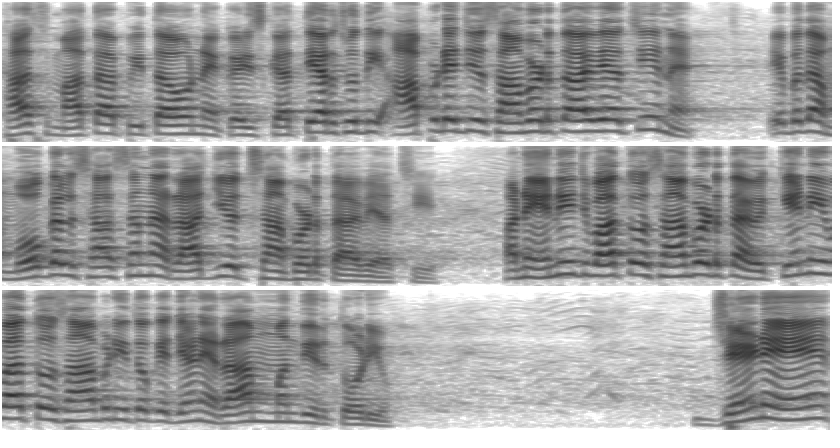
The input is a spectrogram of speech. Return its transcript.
ખાસ માતા પિતાઓને કહીશ કે અત્યાર સુધી આપણે જે સાંભળતા આવ્યા છીએ ને, એ બધા મોગલ શાસનના રાજ્યો જ સાંભળતા આવ્યા છીએ. અને એની જ વાતો સાંભળતા આવે કેની વાતો સાંભળી તો કે જેણે રામ મંદિર તોડ્યું? જેણે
